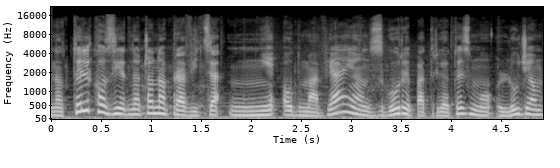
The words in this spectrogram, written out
no, tylko zjednoczona prawica, nie odmawiając z góry patriotyzmu ludziom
